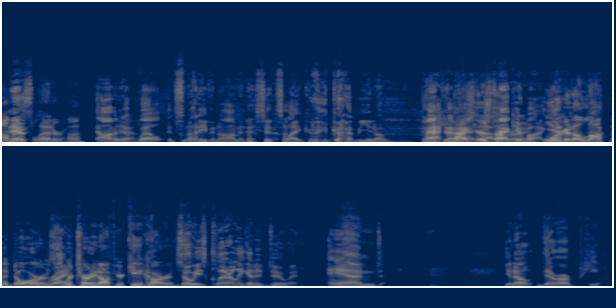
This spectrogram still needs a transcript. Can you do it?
ominous letter, huh? Ominous. Yeah. Well, it's not even ominous. It's like, you know, pack, Pack your up bags, your stuff, pack your right. bag. We're gonna lock the doors. Right. We're turning off your key cards. So he's clearly going to do it. And, you know, there are people,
